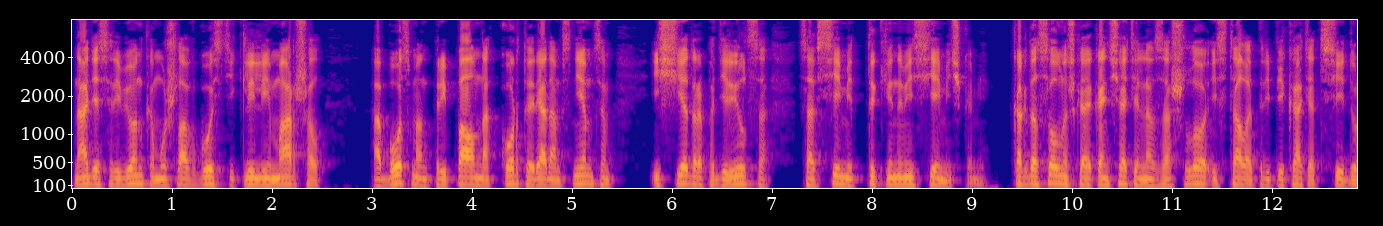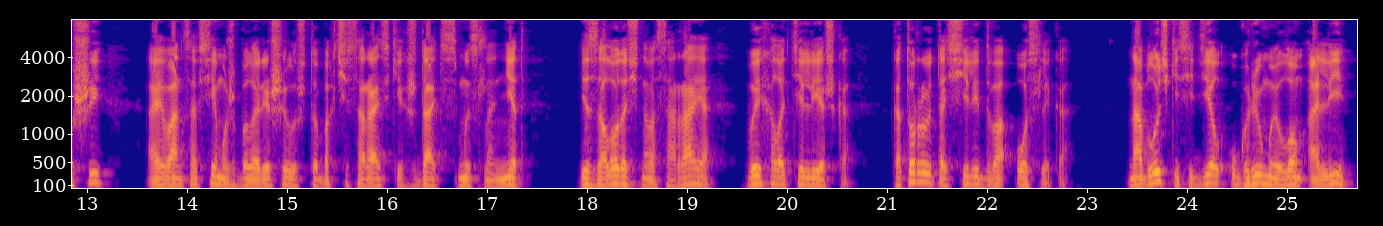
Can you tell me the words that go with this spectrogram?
Надя с ребенком ушла в гости к Лили Маршал, а Боцман припал на корты рядом с немцем и щедро поделился со всеми тыквенными семечками. Когда солнышко окончательно взошло и стало припекать от всей души, а Иван совсем уж было решил, что бахчисарайских ждать смысла нет, из-за лодочного сарая выехала тележка, которую тащили два ослика. На облучке сидел угрюмый лом Али,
